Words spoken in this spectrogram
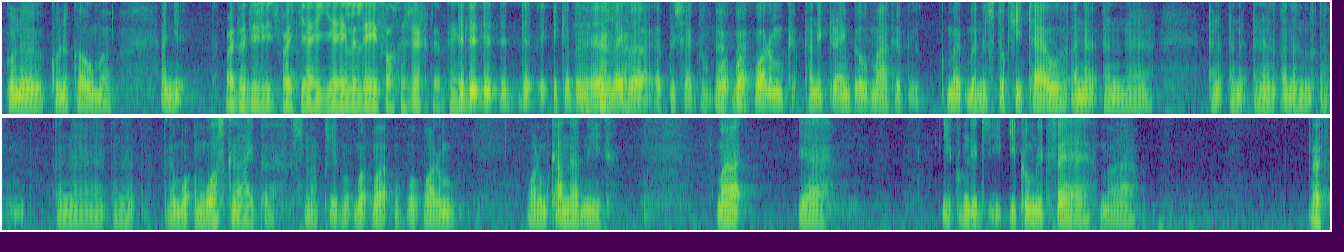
kunnen, kunnen komen. En je, Maar dat is iets wat jij je hele leven al gezegd hebt, denk de, ik. de, de, ik heb een hele leven heb gezegd, wa- wa- waarom kan ik geen beeld maken met, met een stukje touw en een, en, en, en, en, en, en, een- wasknijper, snap je? Wa- wa- wa- waarom, waarom kan dat niet? Maar ja, je komt niet, je, je komt niet ver, maar Dat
